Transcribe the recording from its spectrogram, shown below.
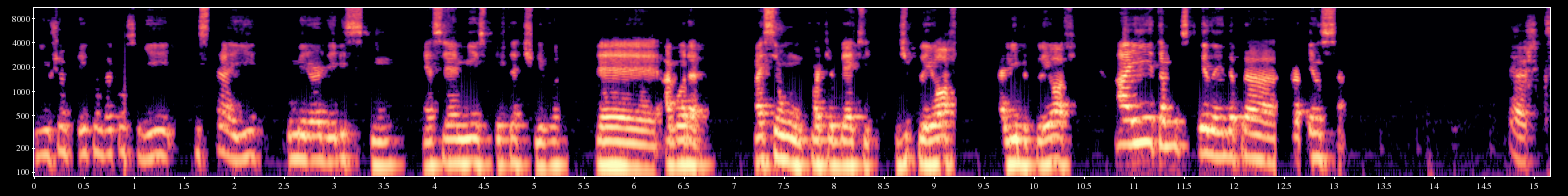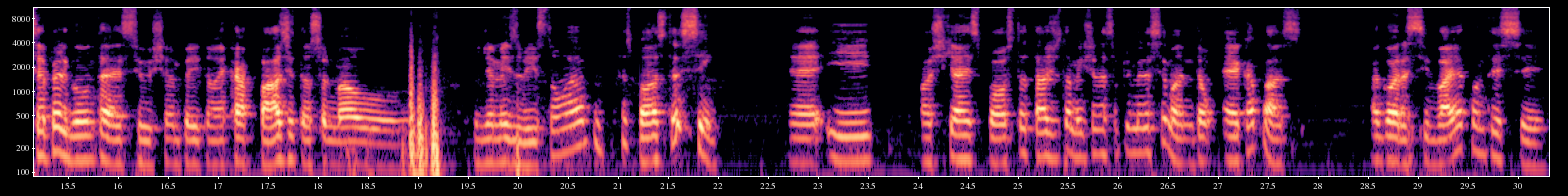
e o Sean Payton vai conseguir extrair o melhor dele sim. Essa é a minha expectativa. É, agora, vai ser um quarterback de playoff, calibre playoff? Aí tá muito cedo ainda para pensar. Eu acho que a pergunta é se o Sean Payton é capaz de transformar o, o James Winston, a resposta é sim. É, e acho que a resposta está justamente nessa primeira semana. Então, é capaz. Agora, se vai acontecer,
